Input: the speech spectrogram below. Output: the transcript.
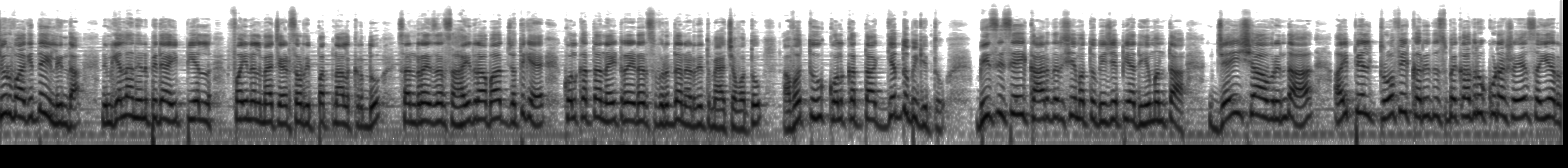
ಶುರುವಾಗಿದ್ದೇ ಇಲ್ಲಿಂದ. ನಿಮಗೆಲ್ಲ ನೆನಪಿದೆ I P L final match ಎರಡು ಸಾವಿರದ ಇಪ್ಪತ್ನಾಲ್ಕರದ್ದು. ಸನ್ರೈಸರ್ಸ್ ಹೈದರಾಬಾದ್ ಜೊತೆಗೆ ಕೋಲ್ಕತ್ತಾ ನೈಟ್ ರೈಡರ್ಸ್ ವಿರುದ್ಧ ನಡೆದಿತ್ತು ಮ್ಯಾಚ್ ಅವತ್ತು. ಅವತ್ತು ಕೋಲ್ಕತ್ತಾ ಗೆದ್ದು ಬಿಗಿತ್ತು. ಬಿ ಸಿ ಸಿ ಐ ಕಾರ್ಯದರ್ಶಿ ಮತ್ತು ಬಿ ಜೆ ಪಿಯ ಧೀಮಂತ ಜೈ ಶಾ ಅವರಿಂದ ಐ ಪಿ ಎಲ್ ಟ್ರೋಫಿ ಖರೀದಿಸಬೇಕಾದರೂ ಕೂಡ ಶ್ರೇಯಸ್ ಅಯ್ಯರ್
